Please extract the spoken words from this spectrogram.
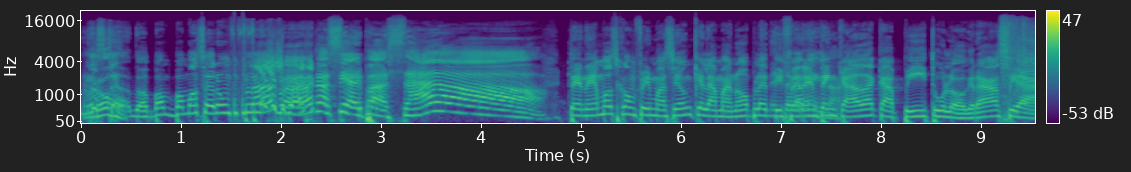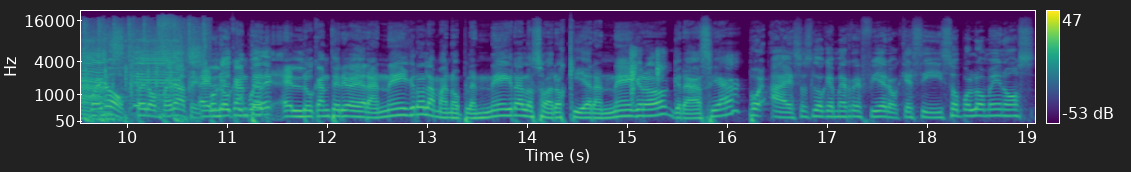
Rojo. Vamos a hacer un flashback. hacia el pasado. Tenemos confirmación que la manopla es Esta diferente en cada capítulo. Gracias. Bueno, pero espérate. El look, puedes- el look anterior era negro, la manopla es negra, los Swarovski eran negros. Gracias. Pues a eso es lo que me refiero, que si hizo por lo menos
